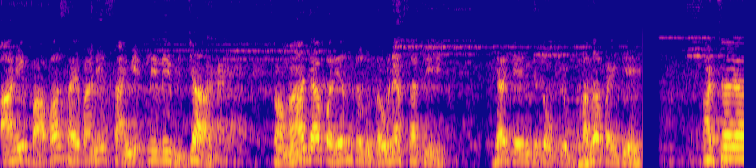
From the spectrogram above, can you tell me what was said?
आणि बाबासाहेबांनी सांगितलेले विचार समाजापर्यंत रुजवण्यासाठी ह्या जयंतीचा उपयोग झाला पाहिजे. आजच्या या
